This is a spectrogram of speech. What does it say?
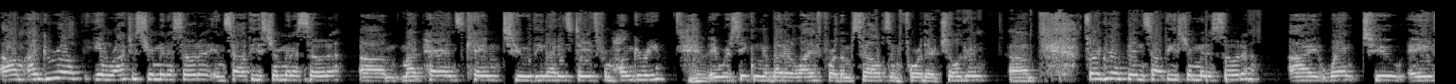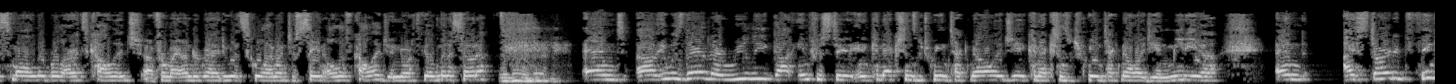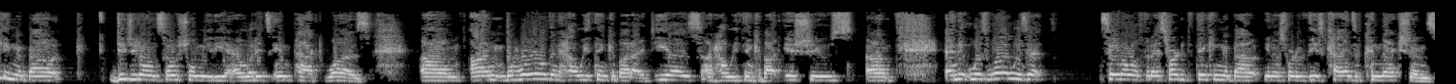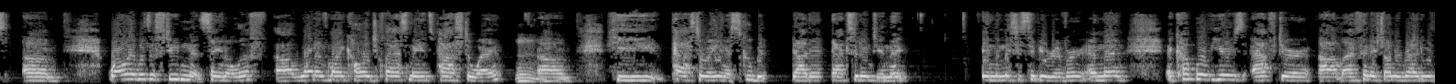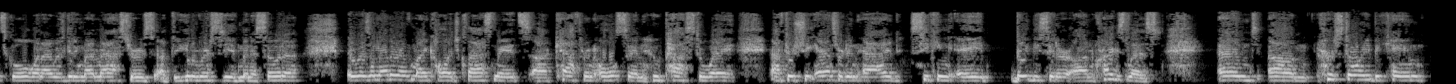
Um, I grew up in Rochester, Minnesota, in southeastern Minnesota. Um, my parents came to the United States from Hungary. Mm-hmm. They were seeking a better life for themselves and for their children. Um, so I grew up in southeastern Minnesota. I went to a small liberal arts college uh, for my undergraduate school. I went to St. Olaf College in Northfield, Minnesota. and uh, it was there that I really got interested in connections between technology, connections between technology and media. And I started thinking about digital and social media and what its impact was um, on the world and how we think about ideas, on how we think about issues. Um, and it was while I was at St. Olaf that I started thinking about, you know, sort of these kinds of connections. Um, while I was a student at St. Olaf, uh, one of my college classmates passed away. Mm-hmm. Um, he passed away in a scuba diving accident in the in the Mississippi River. And then a couple of years after um, I finished undergraduate school, when I was getting my master's at the University of Minnesota, there was another of my college classmates, uh, Katherine Olson, who passed away after she answered an ad seeking a babysitter on Craigslist. And um, her story became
